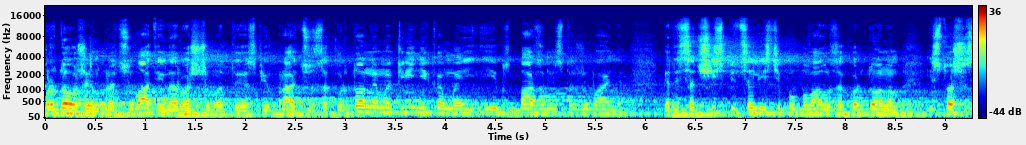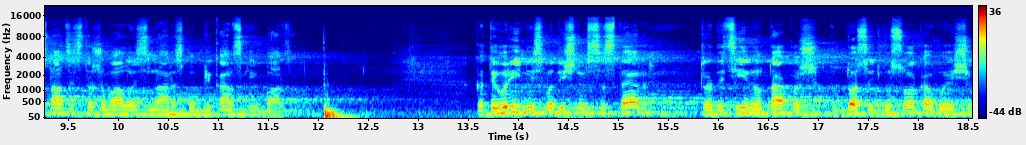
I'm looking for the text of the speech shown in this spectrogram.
продовжуємо працювати і нарощувати співпрацю з закордонними клініками і з базами стажування. 56 спеціалістів побувало за кордоном і 116 стажувалось на республіканських базах. Категорійність медичних сестер традиційно також досить висока, вища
